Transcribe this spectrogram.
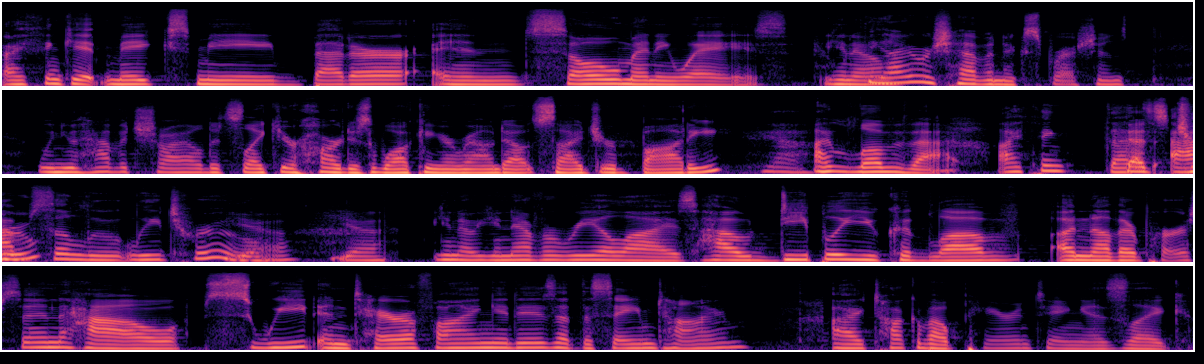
I think it makes me better in so many ways. You know, the Irish have an expression. When you have a child, it's like your heart is walking around outside your body. Yeah. I love that. I think that's, That's true? absolutely true. yeah. you know, you never realize how deeply you could love another person, how sweet and terrifying it is at the same time. I talk about parenting as like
